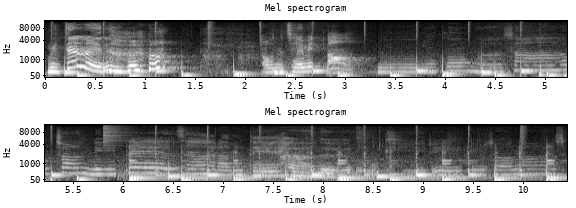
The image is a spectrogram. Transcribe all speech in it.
밑에도 있는 아 근데 재밌다. 무궁화 삼천리 된 사람 대하늘로 길이 부전하세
